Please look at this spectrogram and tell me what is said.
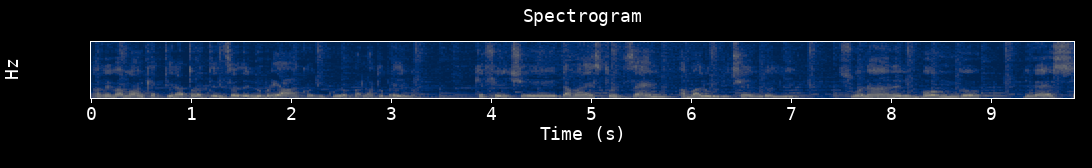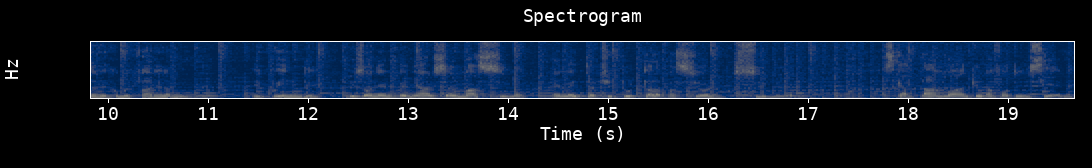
avevamo anche attirato l'attenzione dell'ubriaco di cui ho parlato prima, che fece da maestro zen a Balù dicendogli suonare il bongo deve essere come fare l'amore e quindi bisogna impegnarsi al massimo e metterci tutta la passione possibile scattammo anche una foto insieme.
